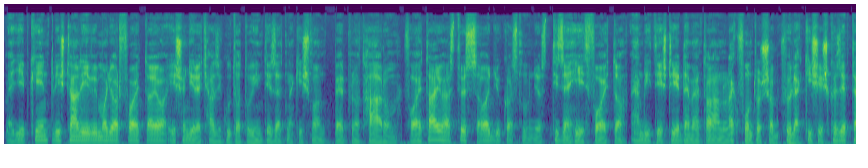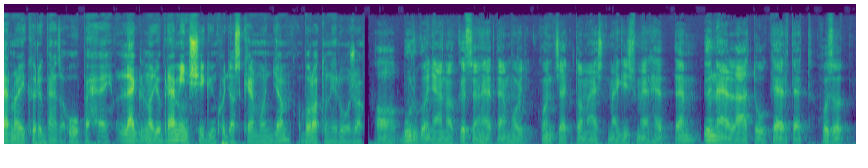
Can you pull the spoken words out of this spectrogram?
egyébként listán lévő magyar fajtája, és a Nyíregyházi Kutatóintézetnek is van per pillanat három fajtája. Ezt összeadjuk, azt mondja, hogy 17 fajta említést érdemel talán a legfontosabb, főleg kis és középtermelői körökben ez a hópehely. Legnagyobb reménységünk, hogy azt kell mondjam, a balatoni rózsa. A burgonyának köszönhetem, hogy Koncsek Tamást megismerhettem. Önellátó kertet hozott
